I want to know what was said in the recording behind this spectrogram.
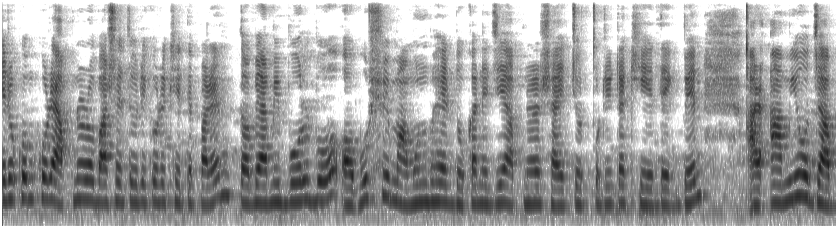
এরকম করে আপনারাও বাসায় তৈরি করে খেতে পারেন। তবে আমি বলব, অবশ্যই মামুন ভাইয়ের দোকানে যেয়ে আপনারা শাহি চটপটিটা খেয়ে দেখবেন। আর আমিও যাব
